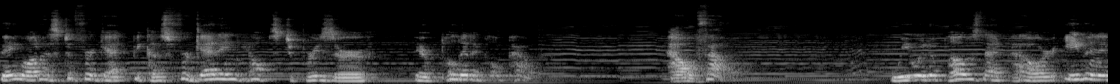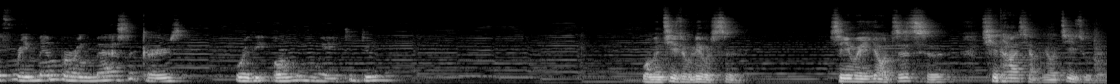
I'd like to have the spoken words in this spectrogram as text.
They want us to forget because forgetting helps to preserve their political power. How foul! We would oppose that power even if remembering massacres were the only way to do it. 我们记住六四， 是因为要支持其他想要记住的人，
